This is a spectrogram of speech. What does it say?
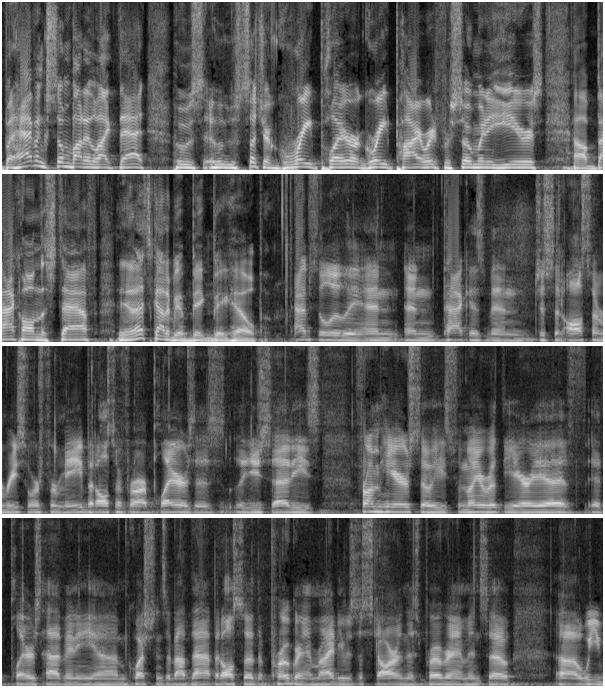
But having somebody like that, who's who's such a great player, a great pirate for so many years, uh, back on the staff, you know, that's got to be a big, big help. Absolutely, and and Pack has been just an awesome resource for me, but also for our players. As you said, he's from here, so he's familiar with the area. If if players have any um, questions about that, but also the program, right? He was a star in this program, and so uh, we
